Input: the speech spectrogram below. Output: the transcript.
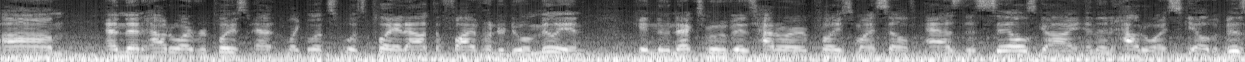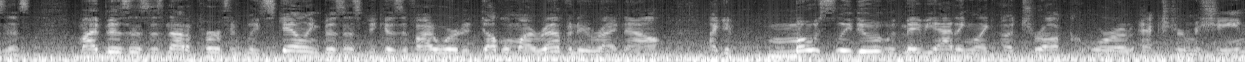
Um, and then how do I replace, like let's let's play it out to 500 to a million Okay, the next move is how do I replace myself as the sales guy and then how do I scale the business? My business is not a perfectly scaling business because if I were to double my revenue right now, I could mostly do it with maybe adding like a truck or an extra machine.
